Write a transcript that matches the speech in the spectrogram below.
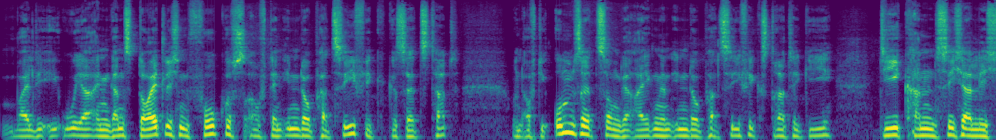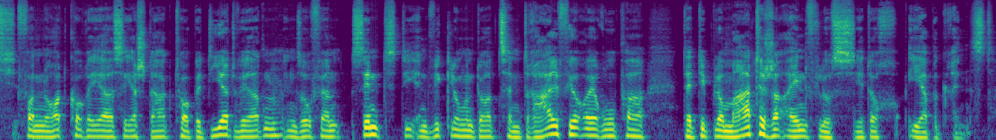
weil die EU ja einen ganz deutlichen Fokus auf den Indo-Pazifik gesetzt hat und auf die Umsetzung der eigenen Indo-Pazifik-Strategie, die kann sicherlich von Nordkorea sehr stark torpediert werden. Insofern sind die Entwicklungen dort zentral für Europa, der diplomatische Einfluss jedoch eher begrenzt.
